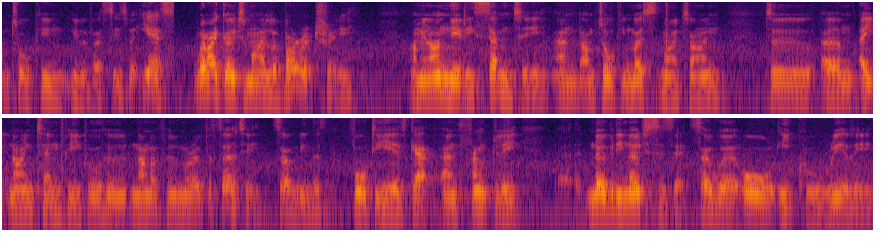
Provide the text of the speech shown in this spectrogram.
and talk in universities. But yes, when I go to my laboratory, I mean, I'm nearly 70 and I'm talking most of my time to um, 8, 9, 10 people who none of whom are over 30. So, I mean, there's 40 years gap, and frankly, uh, nobody notices it. So we're all equal, really,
